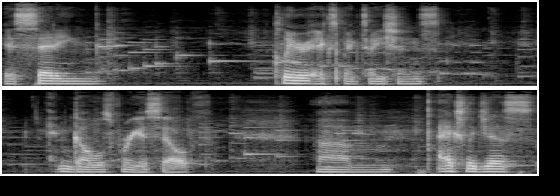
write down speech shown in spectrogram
is setting clear expectations and goals for yourself. Um, I actually just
